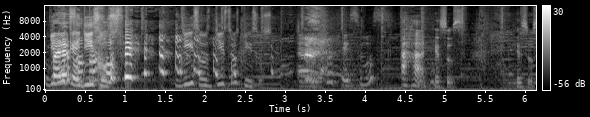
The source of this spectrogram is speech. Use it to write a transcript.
Yo digo que Jesus. Jesus, Jesus, Jesus. Jesús. Ajá, Jesús. Jesús.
